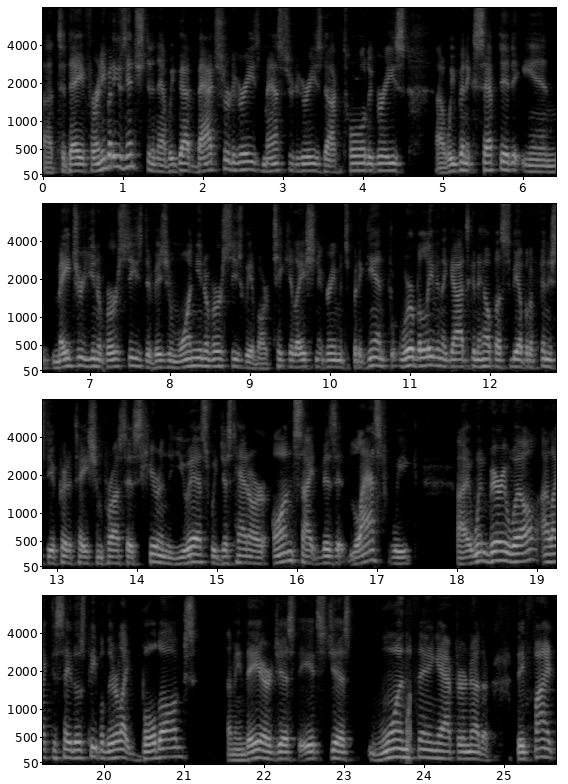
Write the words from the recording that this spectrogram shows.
uh, today for anybody who's interested in that. We've got bachelor degrees, master degrees, doctoral degrees. Uh, we've been accepted in major universities, Division One universities. We have articulation agreements, but again, we're believing that God's going to help us to be able to finish the accreditation process here in the U.S. We just had our on-site visit last week. Uh, it went very well. I like to say those people they're like bulldogs I mean, they are just, it's just one thing after another. They find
